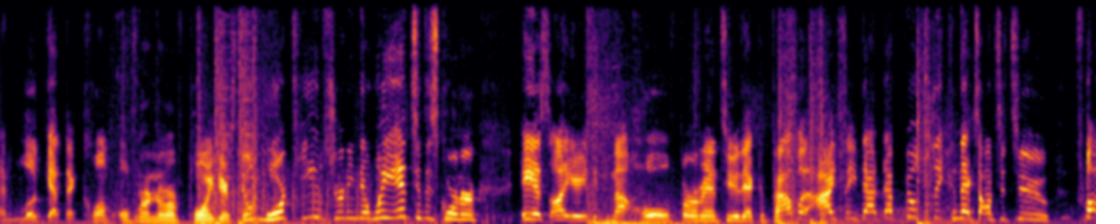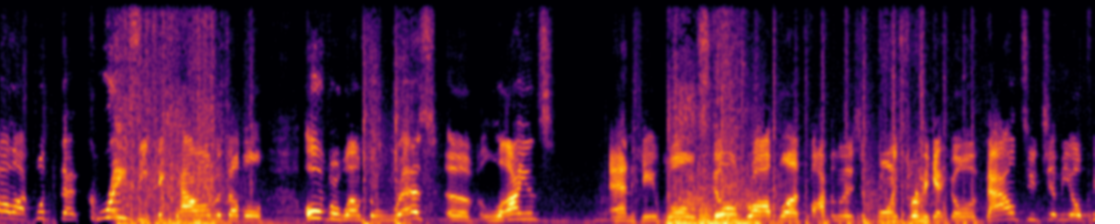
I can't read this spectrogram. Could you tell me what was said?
And look at that clump over on North Point. There's still more teams turning their way into this corner. ASIA, they cannot hold firm into their compound, but I say that that build that connects onto two. Fallock with that crazy takedown on the double overwhelms the rest of Lions, and he will still draw blood. Five elimination points from the get-go, down to Jimmy OP,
